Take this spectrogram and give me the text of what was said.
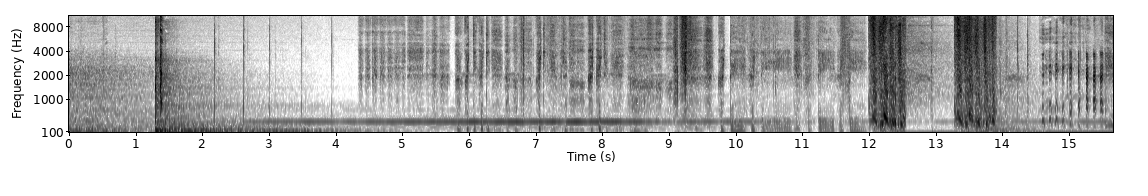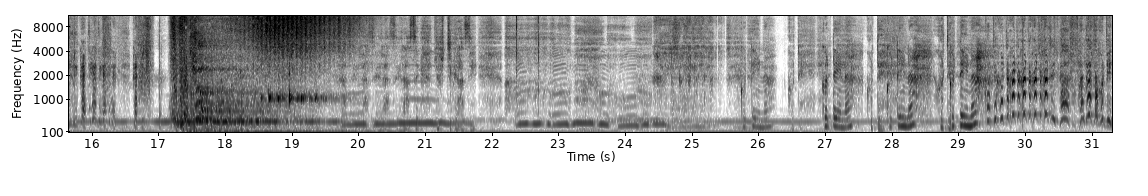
లిప్స్టిక్ రాసి కొట్టేనా కొట్టి కొట్టేనా కొట్టి కొట్టేనా కొట్టి. కొట్టేనా కొట్టి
